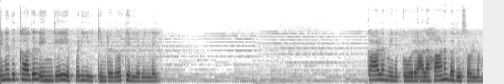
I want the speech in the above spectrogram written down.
எனது காதல் எங்கே எப்படி இருக்கின்றதோ தெரியவில்லை. காலம் எனக்கு ஒரு அழகான பதில் சொல்லும்.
